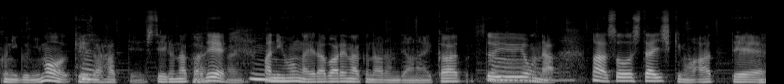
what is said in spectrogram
国々も経済発展している中で、まあ、日本が選ばれなくなるんではないかというような、まあ、そうした意識もあって、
